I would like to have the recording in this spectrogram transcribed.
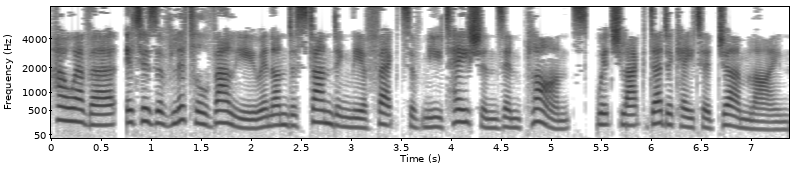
However, it is of little value in understanding the effects of mutations in plants, which lack dedicated germline.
